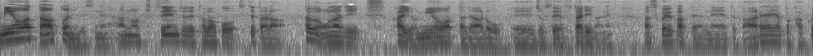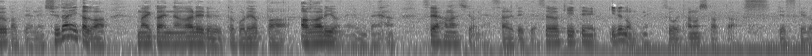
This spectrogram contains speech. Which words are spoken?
ん、見終わった後にですねあの喫煙所でタバコ捨てたら多分同じ回を見終わったであろう、えー、女性2人がね「あそこ良かったよね」とか「あれやっぱかっこよかったよね」主題歌が毎回流れるところやっぱ上がるよねみたいなそういう話をねされててそれを聞いているのもねすごい楽しかったですけど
